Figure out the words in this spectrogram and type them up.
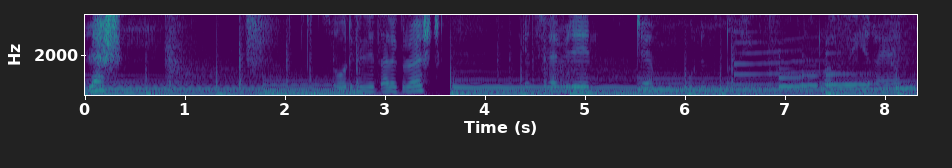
Löschen. So, die sind jetzt alle gelöscht. Jetzt werden wir den Dämonenring fotografieren.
